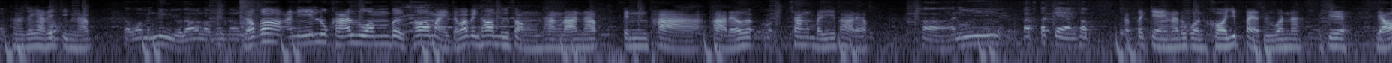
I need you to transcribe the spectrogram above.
ครับอ่าใช้งานได้จริงนะครับ แต่ว่ามันนิ่งอยู่แล้วเราไม่ต้องแล้วก็อันนี้ลูกค้ารวมเบิกท่อใหม่ แต่ว่าเป็นท่อมือสองทางร้านนะครับ เป็นผ่าผ่าแล้วช่างใบนี้ผ่าแล้วครับค่ะอันนี้ตัดตะแกรงครับชัดตะแกรงนะทุกคนคอ 28 ล้วนนะโอเคเดี๋ยว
